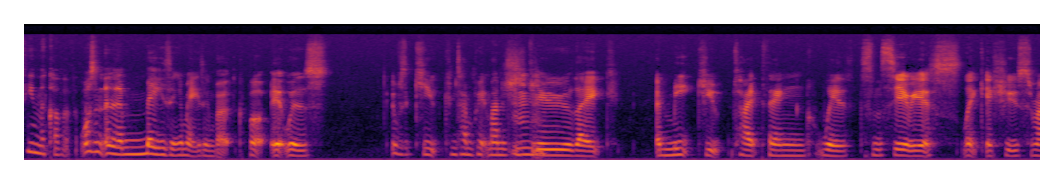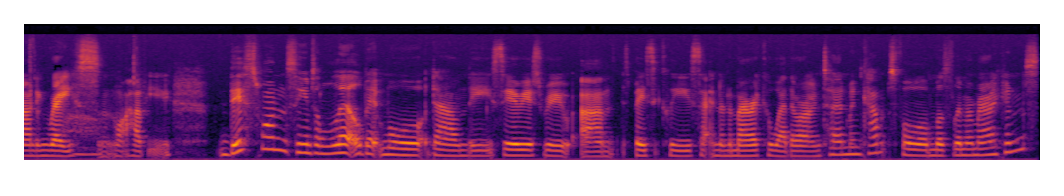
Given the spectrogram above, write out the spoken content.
Seen the cover. it wasn't an amazing, amazing book, but it was it was a cute contemporary. It managed Mm-hmm. to do like a meet cute type thing with some serious like issues surrounding race and what have you. This one seems a little bit more down the serious route. Um, it's basically set in an America where there are internment camps for Muslim Americans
